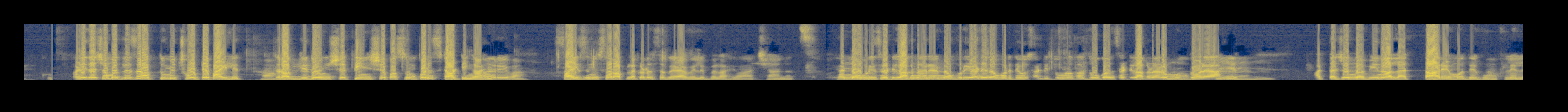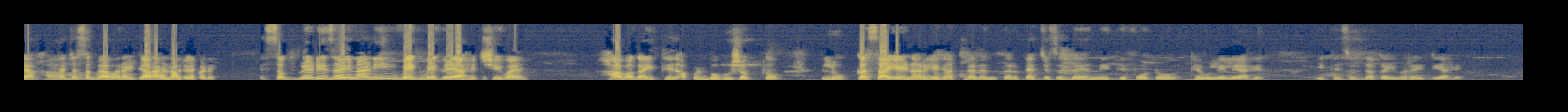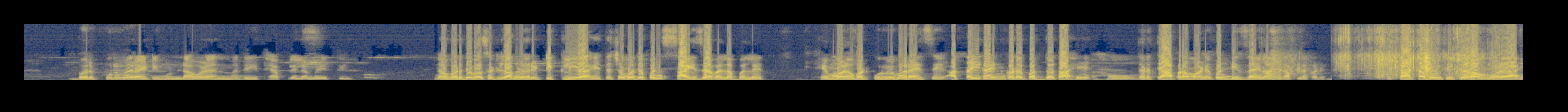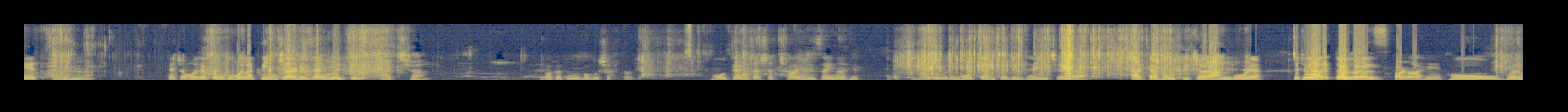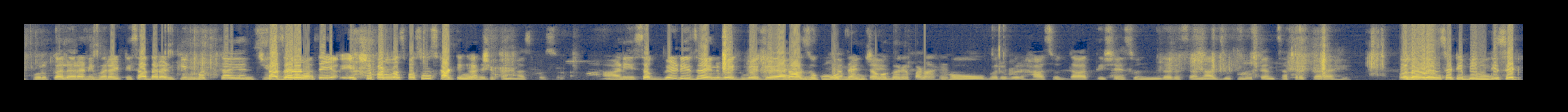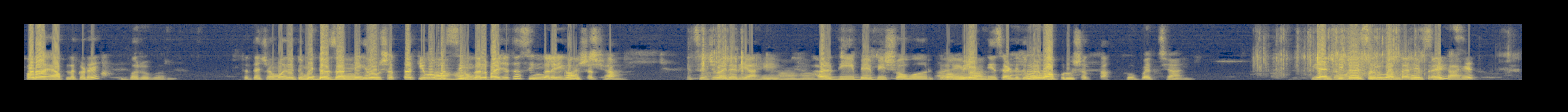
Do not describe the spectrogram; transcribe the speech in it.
आणि त्याच्यामधले जर तुम्ही छोटे पाहिलेत. तर अगदी दोनशे तीनशे पासून पण स्टार्टिंग आहे. अरे वा. साईजनुसार आपल्याकडे सगळे अवेलेबल आहे छानच. ह्या नवरीसाठी लागणाऱ्या नवरी आणि नवरदेवासाठी दोन दोघांसाठी लागणाऱ्या मुंडोळ्या आहेत. आता ज्या नवीन आल्यात तारेमध्ये गुंफलेल्या त्याच्या. सगळ्या व्हरायटी आहेत. आपल्याकडे. सगळे डिझाईन आणि वेगवेगळे आहेत शिवाय. हा बघा इथे आपण बघू शकतो. लुक कसा येणार हे घातल्यानंतर त्याचे सुद्धा यांनी इथे फोटो ठेवलेले आहेत. इथे सुद्धा काही व्हरायटी आहेत. भरपूर व्हरायटी मुंडावळ्यांमध्ये इथे आपल्याला मिळतील. नवरदेवासाठी लागणारी टिकली आहे त्याच्यामध्ये पण साईज अवेलेबल आहेत. हे मळवट पूर्वी भरायचे आताही काहींकडे पद्धत आहे. हो. तर त्याप्रमाणे पण डिझाईन आहेत आपल्याकडे. ताटाभोवतीच्या रांगोळ्या आहेत. त्याच्यामध्ये पण तुम्हाला तीन चार डिझाईन मिळतील. अच्छा. बघा तुम्ही बघू शकता. मोत्यांच्या अशा छान डिझाईन आहेत. बरोबर. मोत्यांच्या डिझाईनच्या या ताटाभोवतीच्या रांगोळ्या. त्याच्यामध्ये यातही- कलर्स पण आहेत. हो भरपूर कलर आणि व्हरायटी साधारण किंमत काय यांची? साधारण ते एकशे पन्नासपासून स्टार्टिंग आहे. एकशे पन्नासपासून. आणि सगळे डिझाईन वेगवेगळे आहेत. नाजूक मुख्य मोत्यांच्या म्हणजे- वगैरे पण आहेत. हो बरोबर. हा सुद्धा अतिशय सुंदर असा नाजूक मोत्यांचा प्रकार आहे. कलवरांसाठी बिंदी सेट पण आहे आपल्याकडे. बरोबर. तर त्याच्यामध्ये तुम्ही डझननी घेऊ शकता किंवा मग. सिंगल पाहिजे तर सिंगलही घेऊ. शकता तिची ज्वेलरी आहे. हळदी बेबी शॉवर किंवा. मेहंदीसाठी तुम्ही वापरू शकता खूपच छान यांची काय सुरुवात आहे प्राइस आहेत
